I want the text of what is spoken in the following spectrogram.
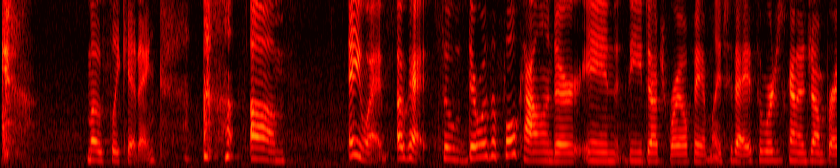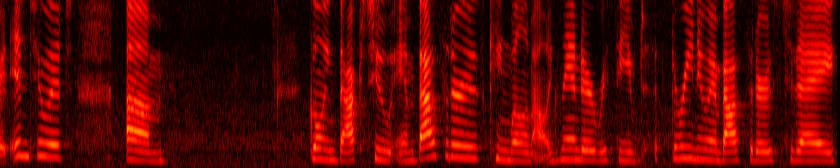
Mostly kidding. um, Anyway, okay, so there was a full calendar in the Dutch royal family today, so we're just going to jump right into it. Um, going back to ambassadors, King Willem Alexander received three new ambassadors today.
